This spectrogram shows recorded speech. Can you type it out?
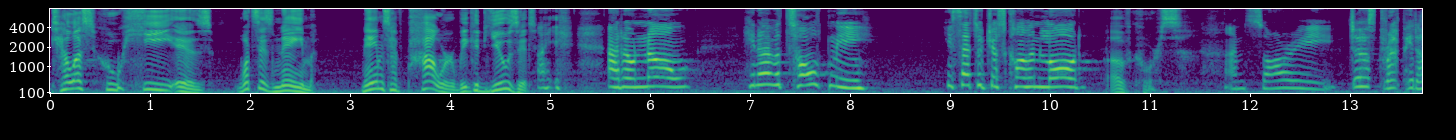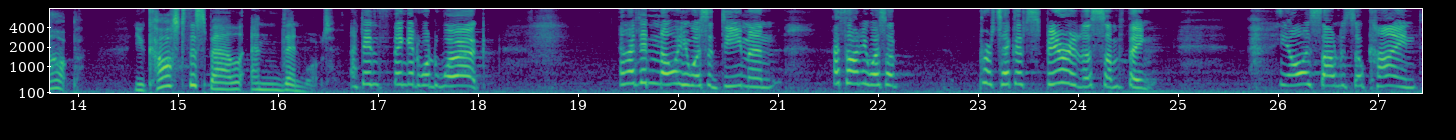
Tell us who he is. What's his name? Names have power. We could use it. I. I don't know. He never told me. He said to just call him Lord. Of course. I'm sorry. Just wrap it up. You cast the spell, and then what? I didn't think it would work. And I didn't know he was a demon. I thought he was a protective spirit or something. He always sounded so kind.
